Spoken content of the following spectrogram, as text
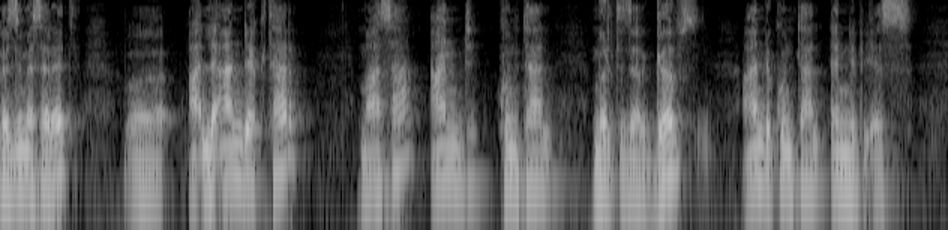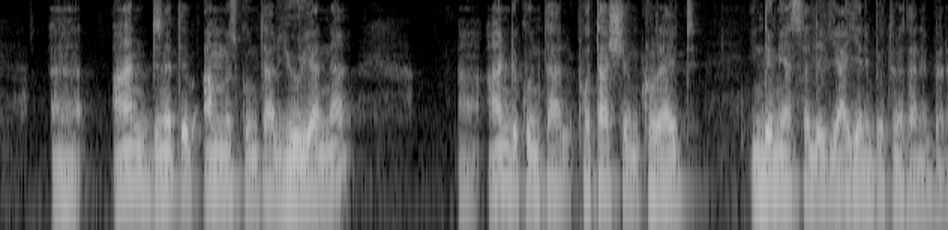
በዚህ መሰረት ለአንድ ሄክታር ማሳ አንድ ኩንታል ምርጥ ዘር ገብስ፣ አንድ ኩንታል NPS፣ አንድ ነጥብ አምስት ኩንታል ዩሪያና አንድ ኩንታል potassium chloride እንደሚያስፈልግ ያየንበት ሁኔታ ነበረ።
